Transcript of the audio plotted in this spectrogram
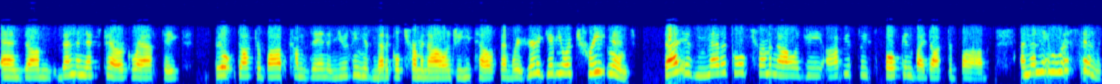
and um, then the next paragraph, they Bill, Dr. Bob comes in and using his medical terminology, he tells them, "We're here to give you a treatment." That is medical terminology, obviously spoken by Dr. Bob. And then they listen.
